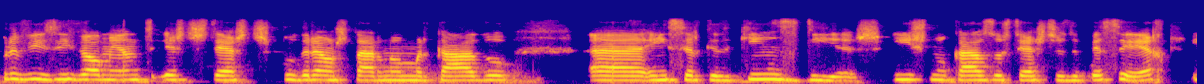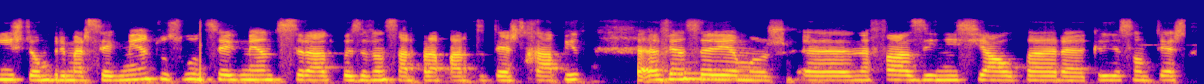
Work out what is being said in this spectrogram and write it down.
Previsivelmente, estes testes poderão estar no mercado uh, em cerca de 15 dias, isto no caso dos testes de PCR. Isto é um primeiro segmento. O segundo segmento será depois avançar para a parte de teste rápido. Avançaremos uh, na fase inicial para a criação de testes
